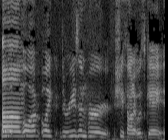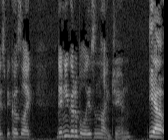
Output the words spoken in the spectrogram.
Well, Um, well, I- like the reason her she thought it was gay is because like, didn't you go to Belize in like June? Yeah,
